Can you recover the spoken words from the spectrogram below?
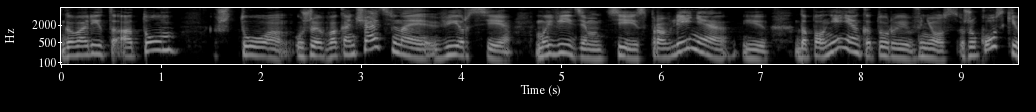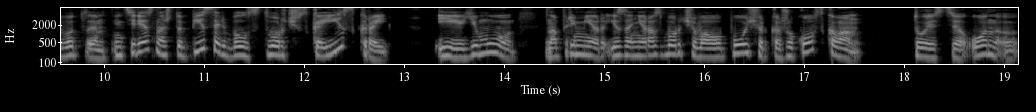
говорит о том, что уже в окончательной версии мы видим те исправления и дополнения, которые внес Жуковский. Вот э, интересно, что писарь был с творческой искрой, и ему, например, из-за неразборчивого почерка Жуковского, то есть он э,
